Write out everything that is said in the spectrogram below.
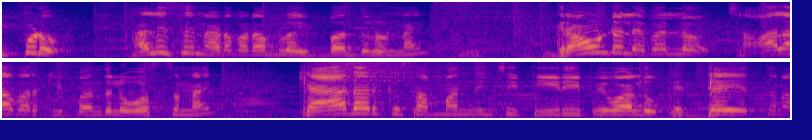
ఇప్పుడు కలిసి నడవడంలో ఇబ్బందులు ఉన్నాయి. గ్రౌండ్ లెవెల్లో చాలా వరకు ఇబ్బందులు వస్తున్నాయి. క్యాడర్కు సంబంధించి టీడీపీ వాళ్ళు పెద్ద ఎత్తున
